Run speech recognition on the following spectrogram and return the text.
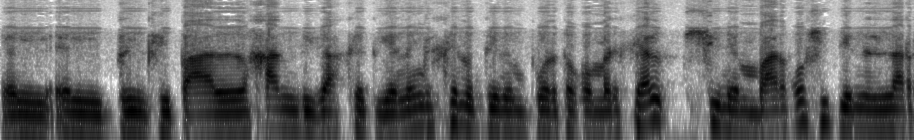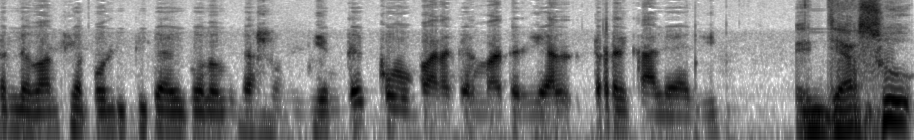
el, principal hándicap que tienen es que no tienen puerto comercial, sin embargo sí tienen la relevancia política y económica suficiente como para que el material recale allí ya su,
